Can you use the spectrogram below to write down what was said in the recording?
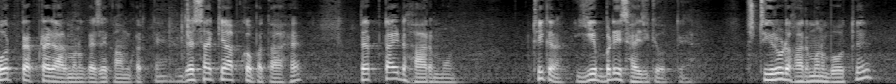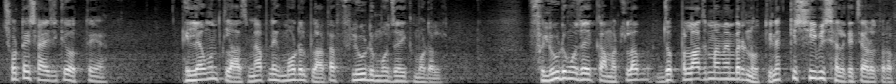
और पेप्टाइड हार्मोन कैसे काम करते हैं। जैसा कि आपको पता है पेप्टाइड हार्मोन ठीक है ना, ये बड़े साइज़ के होते हैं। स्टीरोड हार्मोन बहुत छोटे साइज़ के होते हैं। इलेवंथ क्लास में आपने एक मॉडल पढ़ा था fluid mosaic model fluid mosaic का मतलब जो प्लाज्मा मेम्ब्रेन होती है ना, किसी भी सेल के चारों तरफ़,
